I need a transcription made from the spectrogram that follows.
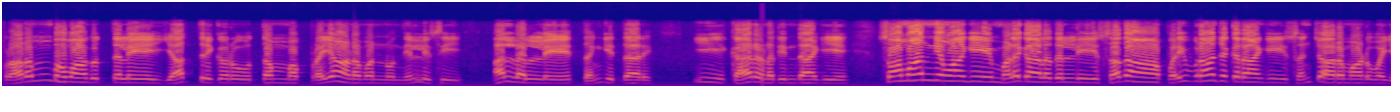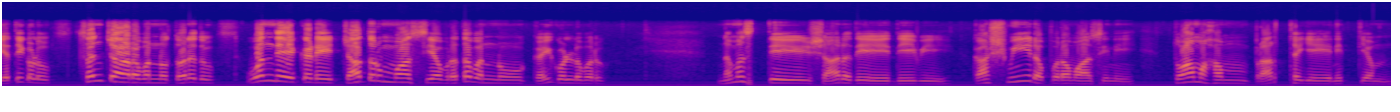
ಪ್ರಾರಂಭವಾಗುತ್ತಲೇ ಯಾತ್ರಿಕರು ತಮ್ಮ ಪ್ರಯಾಣವನ್ನು ನಿಲ್ಲಿಸಿ ಅಲ್ಲಲ್ಲೇ ತಂಗಿದ್ದಾರೆ. ಈ ಕಾರಣದಿಂದಾಗಿಯೇ ಸಾಮಾನ್ಯವಾಗಿ ಮಳೆಗಾಲದಲ್ಲಿ ಸದಾ ಪರಿವ್ರಾಜಕರಾಗಿ ಸಂಚಾರ ಮಾಡುವ ಯತಿಗಳು ಸಂಚಾರವನ್ನು ತೊರೆದು ಒಂದೇ ಕಡೆ ಚಾತುರ್ಮಾಸ್ಯ ವ್ರತವನ್ನು ಕೈಗೊಳ್ಳುವರು. नमस्ते शारदे देवि काश्मीरपुरवासिनि त्वामहं प्रार्थये नित्यं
